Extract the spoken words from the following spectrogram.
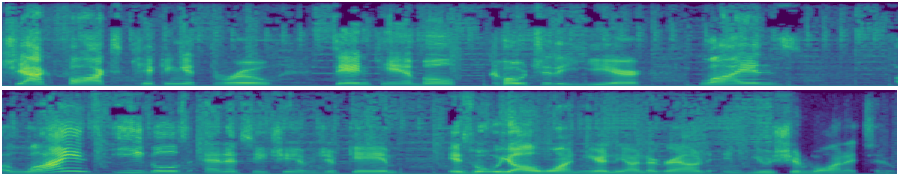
Jack Fox kicking it through. Dan Campbell, Coach of the Year. Lions, Lions Eagles NFC Championship game is what we all want here in the underground, and you should want it too.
